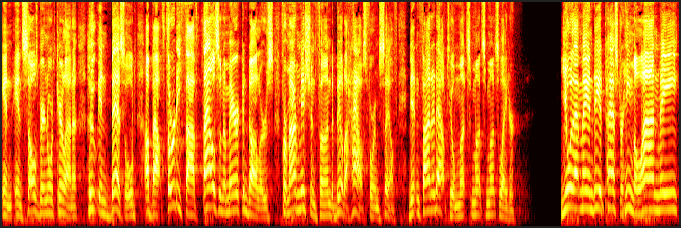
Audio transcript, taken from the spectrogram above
in, in Salisbury, North Carolina, who embezzled about 35,000 American dollars from our mission fund to build a house for himself. Didn't find it out till months, months, months later. You know what that man did, Pastor? He maligned me.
